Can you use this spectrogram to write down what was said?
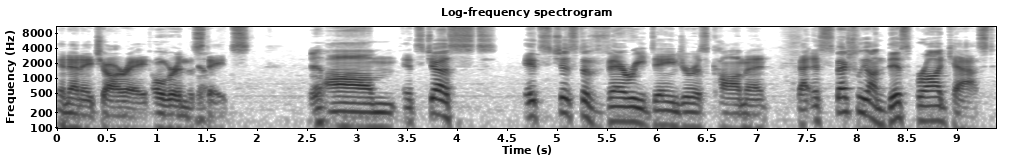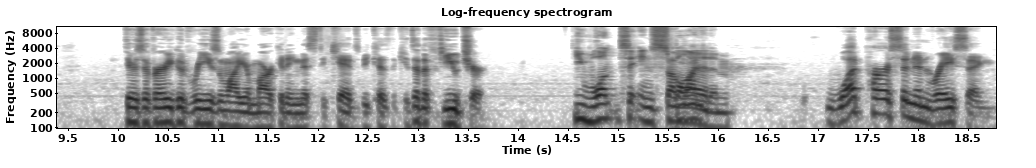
in NHRA over in the Yeah. states. Yeah. Um, it's just it's just a very dangerous comment that, especially on this broadcast, there's a very good reason why you're marketing this to kids because the kids are the future. You want to inspire Someone- them. What person in racing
